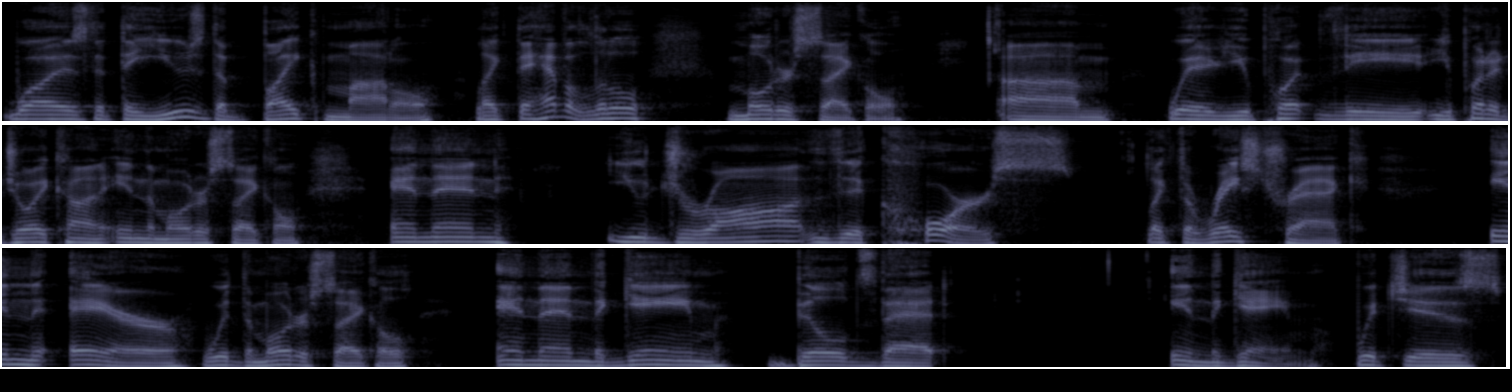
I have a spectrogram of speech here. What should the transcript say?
was that they use the bike model. Like they have a little motorcycle um, where you put the you put a Joy-Con in the motorcycle, and then you draw the course like the racetrack in the air with the motorcycle, and then the game builds that in the game, which is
